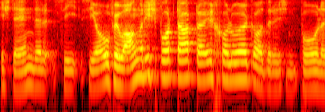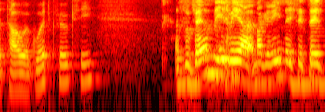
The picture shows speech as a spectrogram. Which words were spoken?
Ist der sind, sind auch viele andere Sportarten euch schauen oder war in Polen die Halle gut? Gewesen? Also sofern ich mich mag erinnern, ist jetzt nicht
